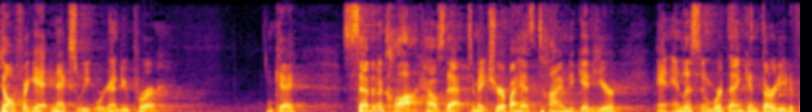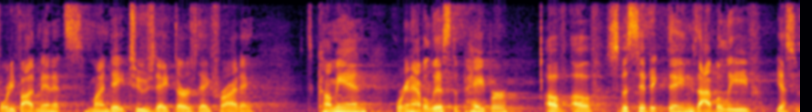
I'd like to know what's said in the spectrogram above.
don't forget next week we're going to do prayer. Okay? 7 o'clock, how's that? To make sure everybody has time to get here. And, and listen, we're thinking 30 to 45 minutes Monday, Tuesday, Thursday, Friday. To come in, we're going to have a list of paper of, of specific things I believe. Yes, sir.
